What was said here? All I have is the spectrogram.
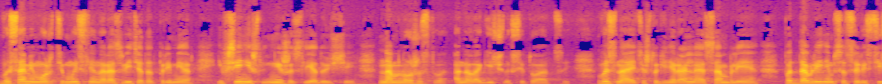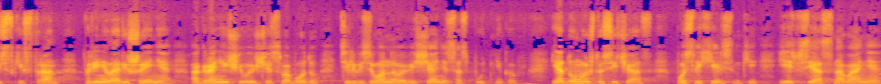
Вы сами можете мысленно развить этот пример и все ниже следующие на множество аналогичных ситуаций. Вы знаете, что Генеральная Ассамблея под давлением социалистических стран приняла решение, ограничивающее свободу телевизионного вещания со спутников. Я думаю, что сейчас, после Хельсинки, есть все основания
